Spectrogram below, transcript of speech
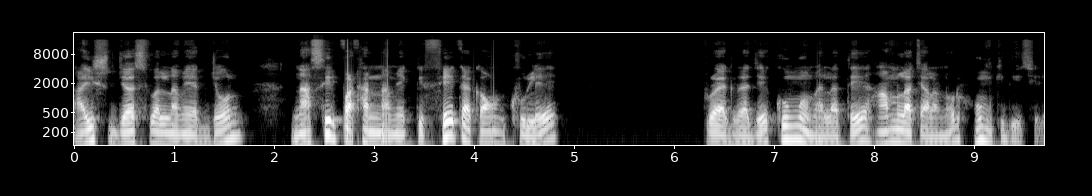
আয়ুষ জয়সওয়াল নামে একজন নাসির পাঠান নামে একটি ফেক অ্যাকাউন্ট খুলে প্রয়াগরাজে কুম্ভ মেলাতে হামলা চালানোর হুমকি দিয়েছিল।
